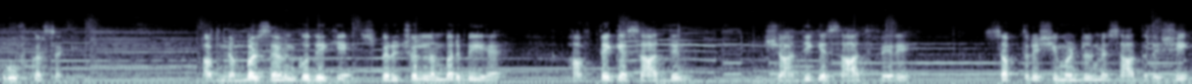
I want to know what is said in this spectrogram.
प्रूफ कर सके। अब नंबर सेवन को देखिए स्पिरिचुअल नंबर भी है। हफ़्ते के सात दिन, शादी के सात फेरे सप्त ऋषि मंडल में सात ऋषि,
